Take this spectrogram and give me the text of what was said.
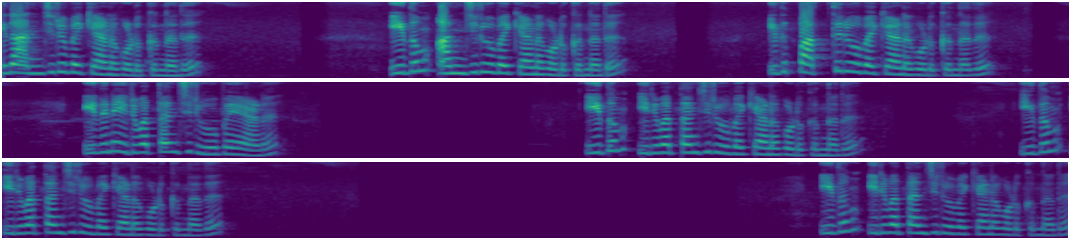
ഇത് അഞ്ച് രൂപയ്ക്കാണ് കൊടുക്കുന്നത്. ഇതും അഞ്ച് രൂപയ്ക്കാണ് കൊടുക്കുന്നത്. ഇത് പത്ത് രൂപയ്ക്കാണ് കൊടുക്കുന്നത്. ഇതിന് ഇരുപത്തഞ്ച് രൂപയാണ്. ഇതും ഇരുപത്തഞ്ച് രൂപയ്ക്കാണ് കൊടുക്കുന്നത്. ഇതും ഇരുപത്തഞ്ച് രൂപയ്ക്കാണ് കൊടുക്കുന്നത്. ഇതും ഇരുപത്തഞ്ച് രൂപയ്ക്കാണ് കൊടുക്കുന്നത്.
